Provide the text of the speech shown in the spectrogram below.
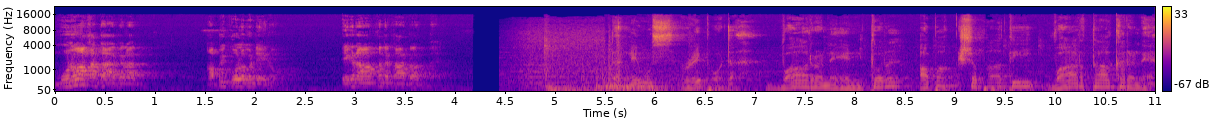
මොනවා කතා කරත් අපි කොළඹට එනවා. ඒක නවත්තන්න කාටවත් බෑ. The News Reporter වාරණයෙන් තොර අපක්ෂපාති වාර්තාකරණය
